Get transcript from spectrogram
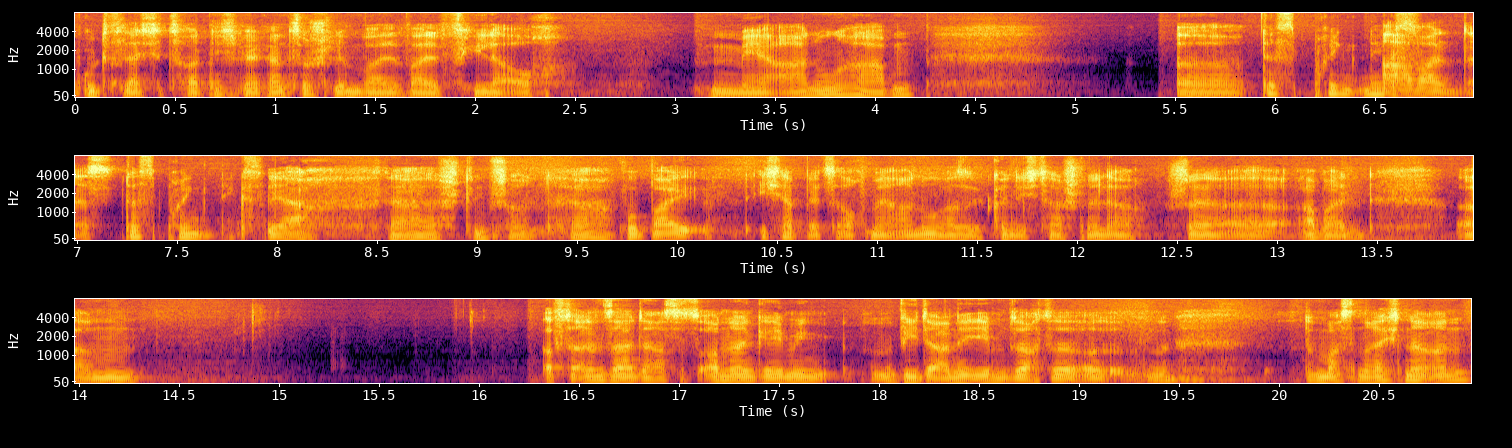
gut, vielleicht jetzt heute nicht mehr ganz so schlimm, weil, weil viele auch mehr Ahnung haben. Äh, Das bringt nichts. aber das, Das bringt nichts. ja, ja, das stimmt schon. Ja, wobei, ich habe jetzt auch mehr Ahnung, also könnte ich da schneller, schneller äh, arbeiten. Ähm, auf der anderen Seite hast du das Online-Gaming, wie Anne eben sagte, äh, du machst einen Rechner an,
